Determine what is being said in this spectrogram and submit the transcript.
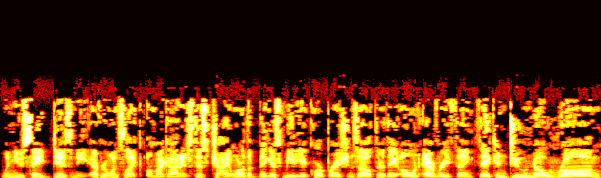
when you say Disney, everyone's like, oh my god, it's this giant, one of the biggest media corporations out there. They own everything. They can do no wrong.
